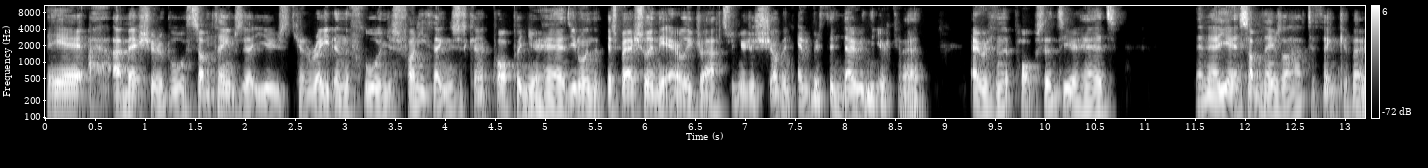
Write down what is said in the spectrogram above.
Yeah, a mixture of both. Sometimes that you just kind of write in the flow and just funny things just kind of pop in your head, you know, and especially in the early drafts when you're just shoving everything down that you're kind of everything that pops into your head. And uh, yeah, sometimes I'll have to think about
